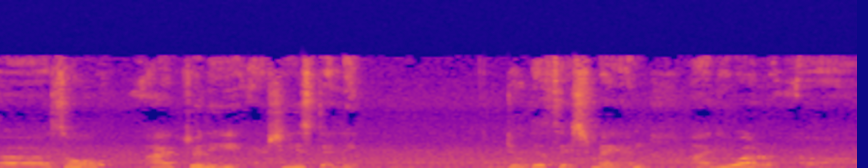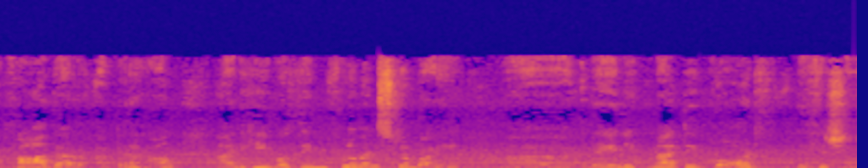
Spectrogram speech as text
uh, so actually she is telling to this Ishmael and your uh, father Abraham and he was influenced by uh, the enigmatic God's decision,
